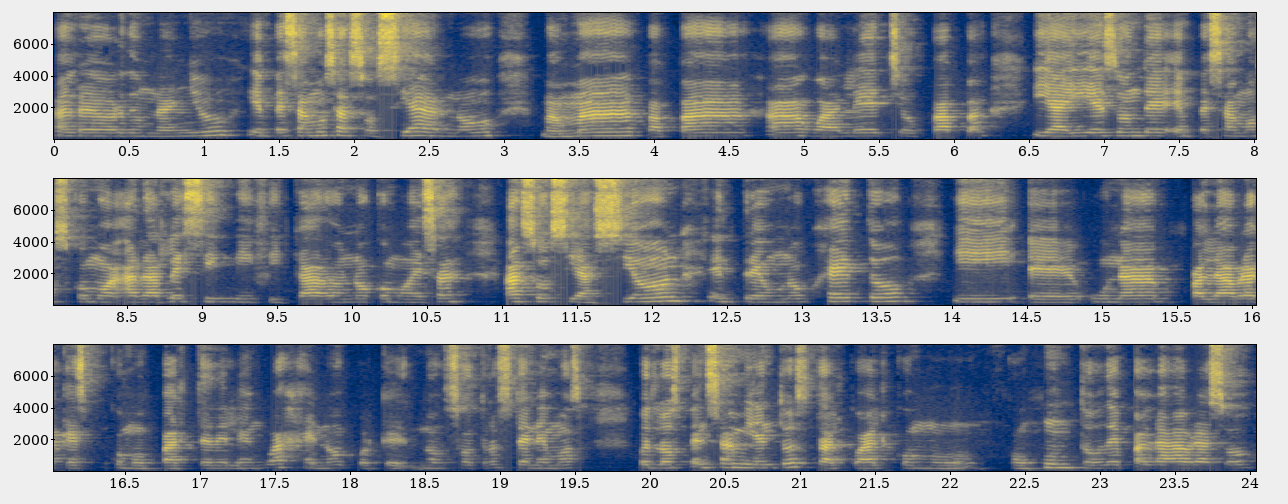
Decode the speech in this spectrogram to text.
Alrededor de un año y empezamos a asociar, ¿no? Mamá, papá, agua, leche papa, y ahí es donde empezamos como a darle significado, ¿no? Como esa asociación entre un objeto y eh, una palabra que es como parte del lenguaje, ¿no? Porque nosotros tenemos pues los pensamientos tal cual como conjunto de palabras o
